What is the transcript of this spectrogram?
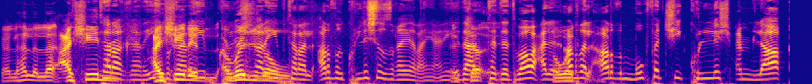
يعني هلا لا عايشين ترى غريب عايشين غريب. ال كلش original- غريب ترى الأرض كلش صغيرة. يعني إذا تتباوع على الأرض الأرض مو فد شيء كلش عملاق.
